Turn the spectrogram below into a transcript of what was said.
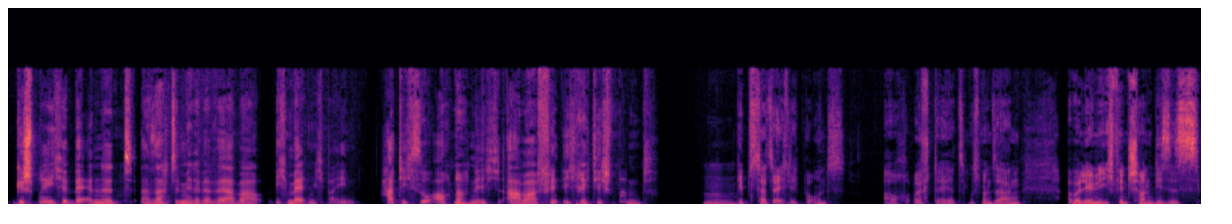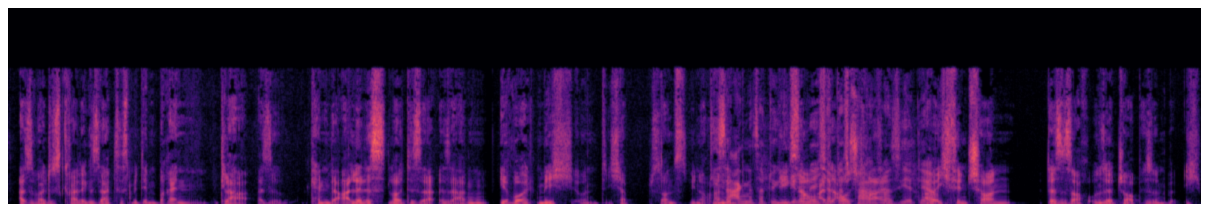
Gespräche beendet. Da sagte mir der Bewerber, ich melde mich bei Ihnen. Hatte ich so auch noch nicht, aber finde ich richtig spannend. Hm. Gibt es tatsächlich bei uns auch öfter jetzt, muss man sagen. Aber Leonie, ich finde schon dieses, also weil du es gerade gesagt hast mit dem Brennen, klar, also kennen wir alle, dass Leute sa sagen, ihr wollt mich und ich habe sonst wie noch Die sagen das natürlich nicht so, ne? Ich hab das ausstrahlen. paraphrasiert, ja. Aber ich finde schon, dass es auch unser Job ist und ich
